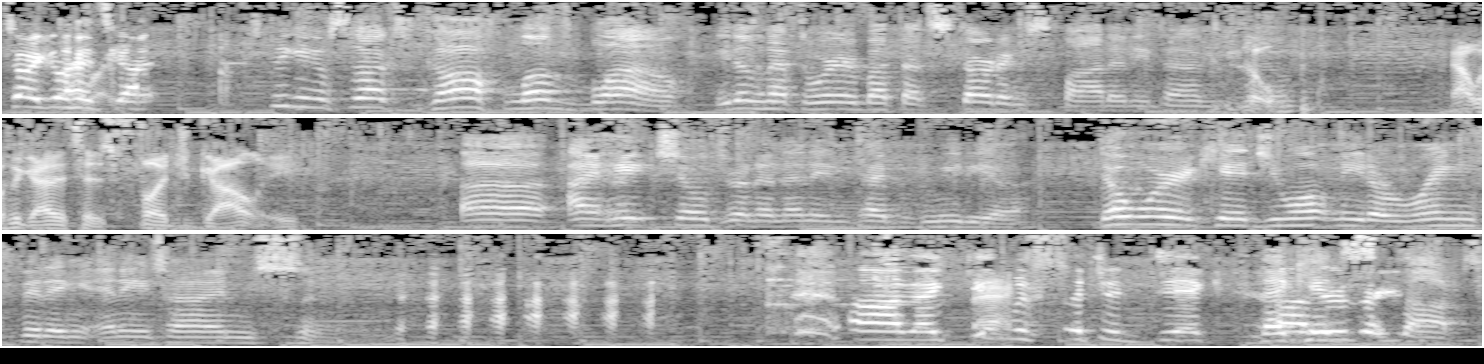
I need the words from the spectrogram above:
Sorry, go ahead, Right. Scott. speaking of sucks, Goff loves Blough. He doesn't have to worry about that starting spot anytime soon. Nope. Not with a guy that says fudge golly. Uh, I hate children in any type of media. Don't worry, kids. You won't need a ring fitting anytime soon. Oh, that kid was such a dick. That Uh, kid there's a- stopped.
